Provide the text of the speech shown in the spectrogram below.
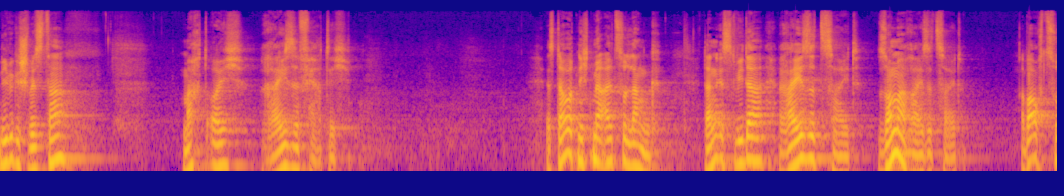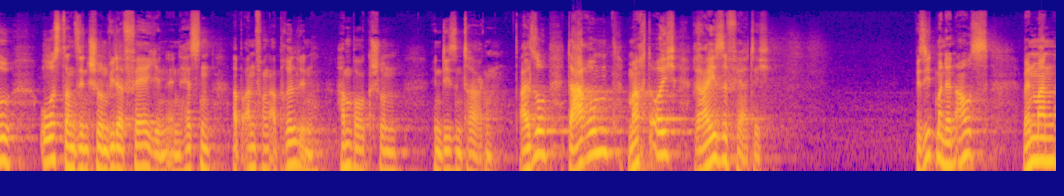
Liebe Geschwister, macht euch reisefertig. Es dauert nicht mehr allzu lang. Dann ist wieder Reisezeit, Sommerreisezeit. Aber auch zu Ostern sind schon wieder Ferien in Hessen ab Anfang April, in Hamburg schon in diesen Tagen. Also darum macht euch reisefertig. Wie sieht man denn aus, wenn man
